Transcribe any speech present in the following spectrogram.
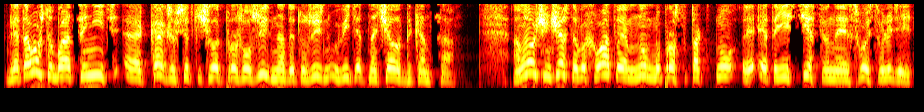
для того, чтобы оценить, э, как же все-таки человек прожил жизнь, надо эту жизнь увидеть от начала до конца. А мы очень часто выхватываем, ну, мы просто так, ну, э, это естественные свойства людей.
